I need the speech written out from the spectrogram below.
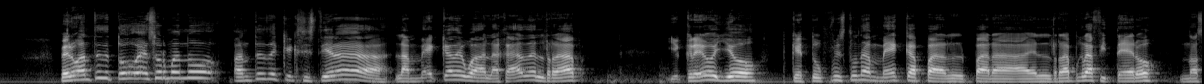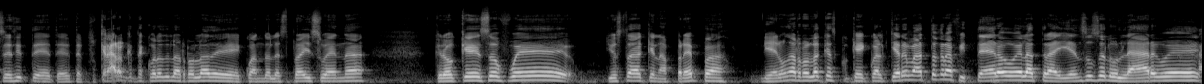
Pero antes de todo eso, hermano, antes de que existiera la meca de Guadalajara del rap, yo creo yo que tú fuiste una meca para el, para el rap grafitero. No sé si te, pues claro que te acuerdas de la rola de cuando el spray suena. Creo que eso fue, yo estaba aquí en la prepa. Y era una rola que, que cualquier vato grafitero, güey, la traía en su celular, güey.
